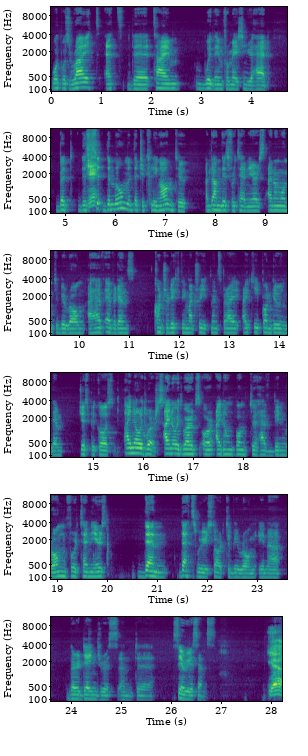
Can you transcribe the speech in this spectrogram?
what was right at the time with the information you had. But the Yeah. the moment that you cling on to, I've done this for ten years. I don't want to be wrong. I have evidence contradicting my treatments, but I, I keep on doing them just because I know it works. I know it works or I don't want to have been wrong for 10 years, then that's where you start to be wrong in a very dangerous and uh, serious sense. Yeah,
